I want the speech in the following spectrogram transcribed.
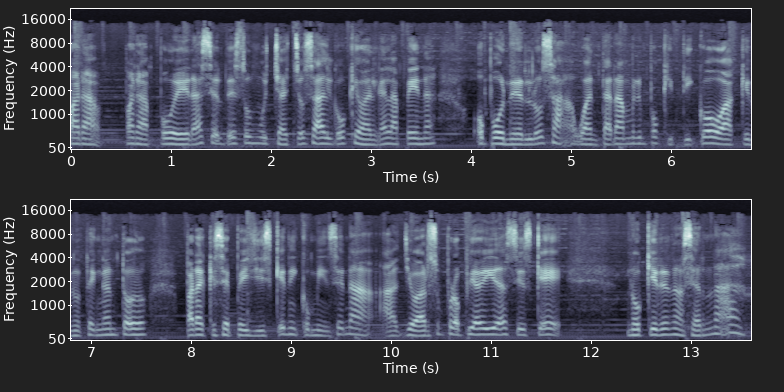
para, para poder hacer de estos muchachos algo que valga la pena o ponerlos a aguantar hambre un poquitico o a que no tengan todo para que se pellizquen y comiencen a, llevar su propia vida si es que no quieren hacer nada.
